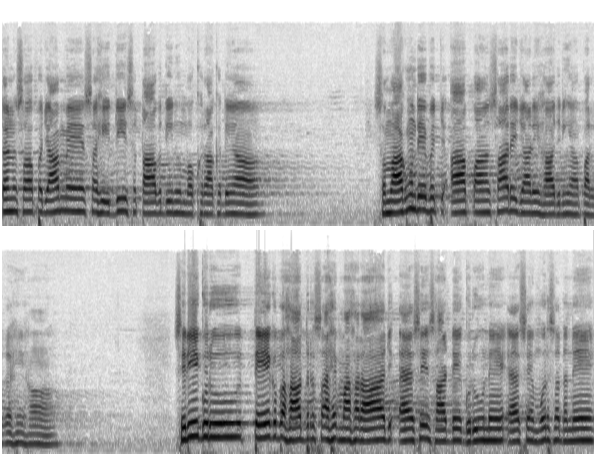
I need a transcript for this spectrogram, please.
350ਵੇਂ ਸ਼ਹੀਦੀ ਸ਼ਤਾਬਦੀ ਨੂੰ ਮੁੱਖ ਰੱਖਦਿਆਂ ਸਮਾਗਮ ਦੇ ਵਿੱਚ ਆਪਾਂ ਸਾਰੇ ਜਾਣੇ ਹਾਜ਼ਰੀਆਂ ਭਰ ਰਹੇ ਹਾਂ। ਸ੍ਰੀ ਗੁਰੂ ਤੇਗ ਬਹਾਦਰ ਸਾਹਿਬ ਮਹਾਰਾਜ ਐਸੇ ਸਾਡੇ ਗੁਰੂ ਨੇ, ਐਸੇ ਮੁਰਸ਼ਦ ਨੇ,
